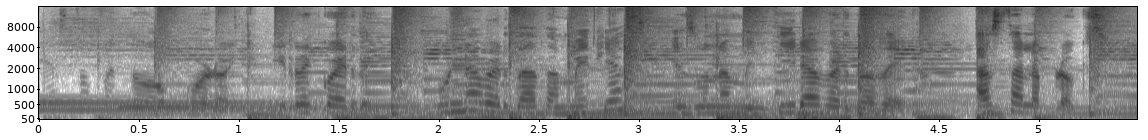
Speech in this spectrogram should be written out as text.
Esto fue todo por hoy. Y recuerden, una verdad a medias es una mentira verdadera. Hasta la próxima.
